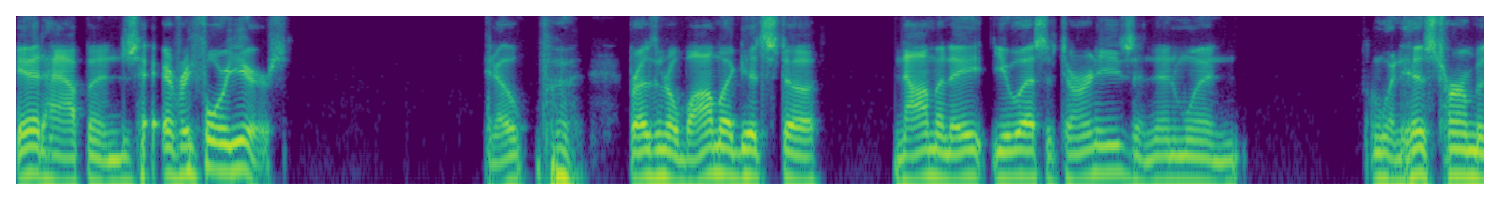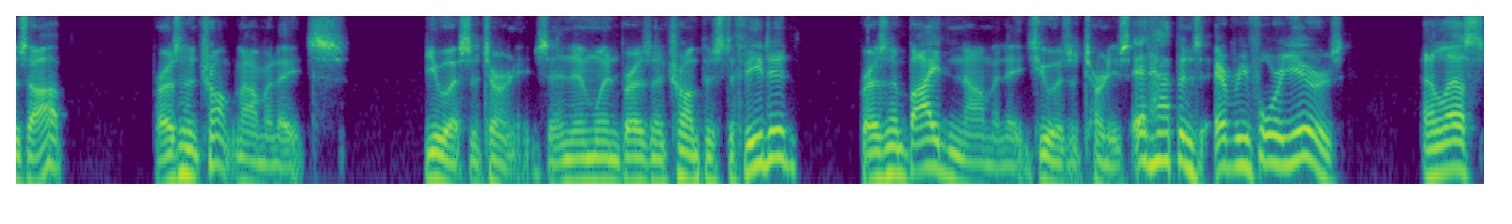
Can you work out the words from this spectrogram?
It happens every four years. You know, President Obama gets to nominate U.S. attorneys, and then when when his term is up, President Trump nominates U.S. attorneys, and then when President Trump is defeated, President Biden nominates as attorneys. It happens every four years, unless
